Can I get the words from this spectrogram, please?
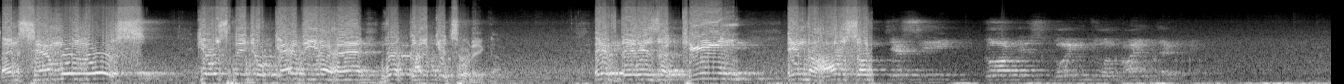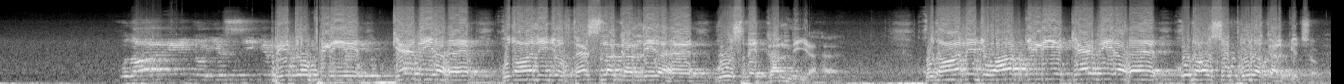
and Samuel knows کہ اس نے جو کہہ دیا ہے، وہ کر کے چھوڑے گا۔ If there is a king in the house of Jesse God is going to appoint that خدا نے جو یسی کے بیٹوں کے لیے کہہ دیا ہے، خدا نے جو فیصلہ کر لیا ہے، وہ اس نے کر لیا ہے۔ خدا نے جو آپ کے لیے کہہ دیا ہے، خدا اسے پورا کر کے چھوڑے۔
